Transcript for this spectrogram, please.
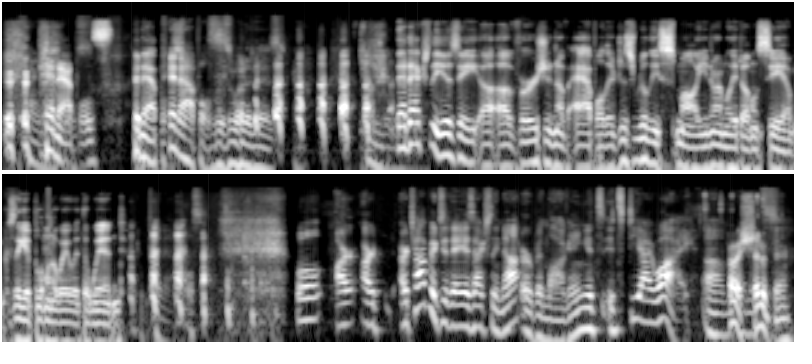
Pineapples. Pineapples. Pineapples is what it is. That actually is a, a a version of apple. They're just really small. You normally don't see them because they get blown away with the wind. pineapples. Well, our, our our topic today is actually not urban logging. It's it's DIY. Um, Oh, it should have been.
